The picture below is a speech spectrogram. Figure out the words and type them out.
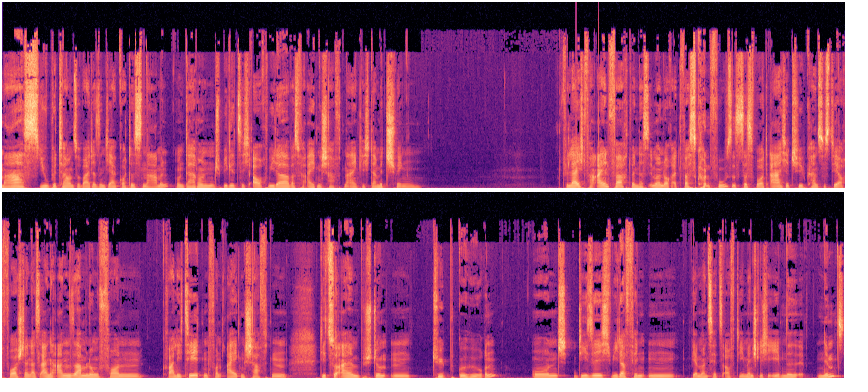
Mars, Jupiter und so weiter sind ja Gottes Namen und darin spiegelt sich auch wieder, was für Eigenschaften eigentlich da mitschwingen. Vielleicht vereinfacht, wenn das immer noch etwas konfus ist, das Wort Archetyp, kannst du es dir auch vorstellen als eine Ansammlung von Qualitäten, von Eigenschaften, die zu einem bestimmten Typ gehören und die sich wiederfinden, wenn man es jetzt auf die menschliche Ebene nimmt,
